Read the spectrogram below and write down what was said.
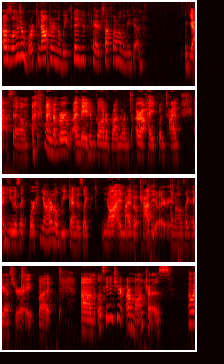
as long as you're working out during the weekday, who cares? Have fun on the weekend. Yeah, so I remember I made him go on a run one t- or a hike one time, and he was like, working out on a weekend is like not in my vocabulary, and I was like, I guess you're right. But um, let's get into your, our mantras. Okay,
